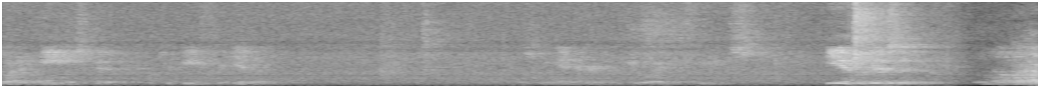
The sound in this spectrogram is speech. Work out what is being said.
what it means to, to be forgiven as we enter into joy and feast. He is risen. Lord.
